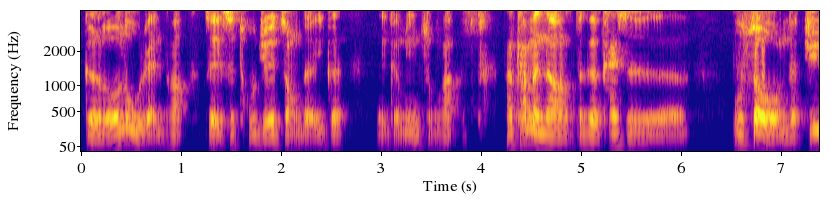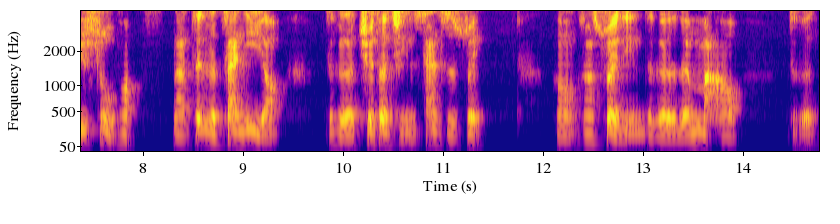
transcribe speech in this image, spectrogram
葛罗路人哈，这也是突厥种的一个一个民族哈。那他们呢，这个开始不受我们的拘束哈。那这个战役哦，这个阙特勤三十岁哦，他率领这个人马哦，这个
